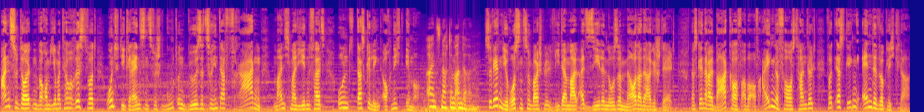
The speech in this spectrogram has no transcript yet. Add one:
anzudeuten, warum jemand Terrorist wird und die Grenzen zwischen Gut und Böse zu hinterfragen, manchmal jedenfalls, und das gelingt auch nicht immer. Eins nach dem anderen. So werden die Russen zum Beispiel wieder mal als seelenlose Mörder dargestellt. Dass General Barkov aber auf eigene Faust handelt, wird erst gegen Ende wirklich klar.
